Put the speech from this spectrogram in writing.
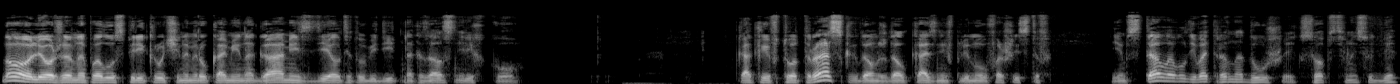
но лежа на полу с перекрученными руками и ногами, сделать это убедительно оказалось нелегко. Как и в тот раз, когда он ждал казни в плену у фашистов, им стало овладевать равнодушие к собственной судьбе.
